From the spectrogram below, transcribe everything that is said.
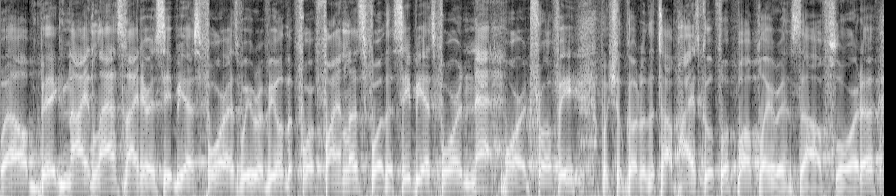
Well, big night last night here at CBS 4 as we revealed the four finalists for the CBS 4 Nat Moore Trophy, which will go to the top high school football player in South Florida.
